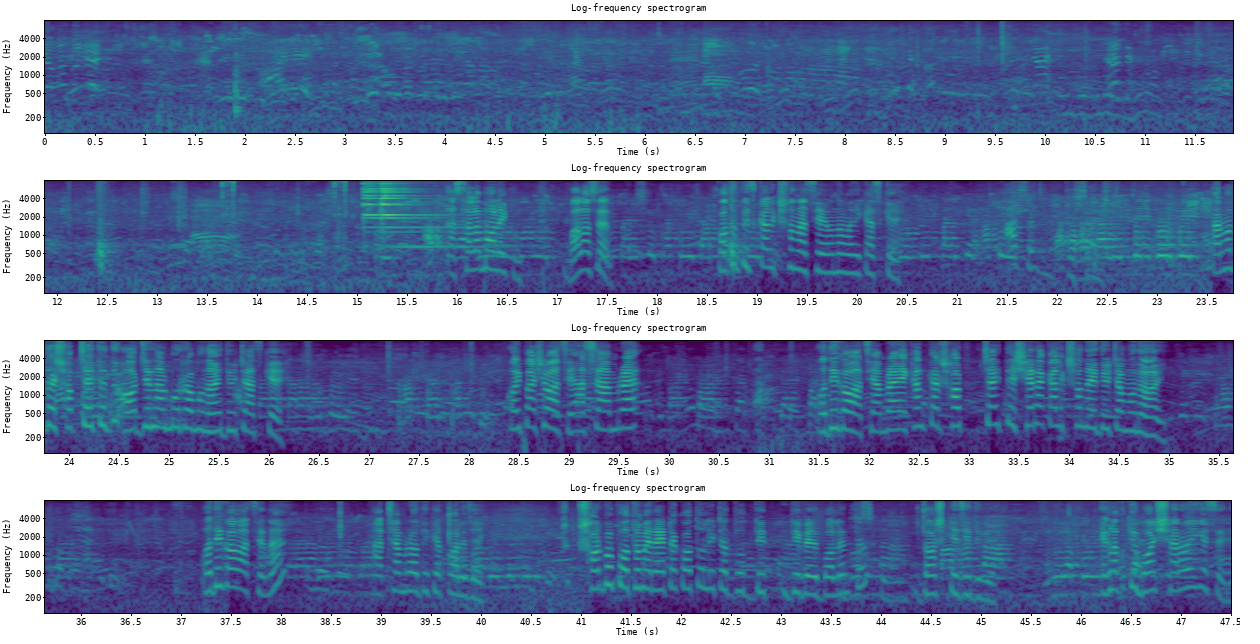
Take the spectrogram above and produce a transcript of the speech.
আসসালামু আলাইকুম। ভালো আছেন? কত পিস কালেকশন আছে অনুমানিক আজকে? তার মধ্যে সবচাইতে অরিজিনাল মুররা মনে হয় দুইটা আজকে। ওই পাশেও আছে। আচ্ছা আমরা ওদিকেও আছে। আমরা এখানকার সবচাইতে সেরা কালেকশন এই দুইটা মনে হয়। ওদিকেও আছে না? আচ্ছা আমরা ওদিকে পরে যাই। সর্বপ্রথমের এটা কত লিটার দুধ দিবে বলেন তো? দশ কেজি দিবে। এগুলো কি বয়স সারা হয়ে গেছে?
